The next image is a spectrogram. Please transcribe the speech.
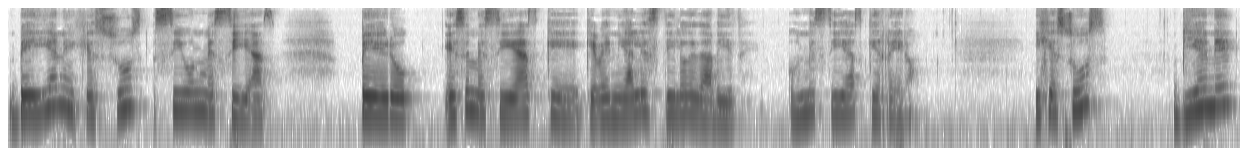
veían en Jesús sí un Mesías, pero ese Mesías que, que venía al estilo de David, un Mesías guerrero. Y Jesús viene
